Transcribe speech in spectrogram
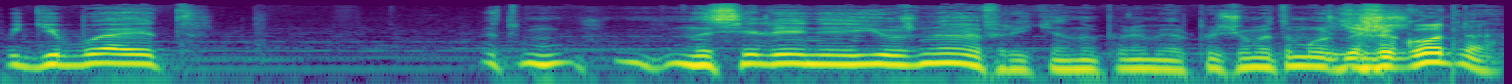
погибает это население Южной Африки, например. Причем это можно... Ежегодно?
